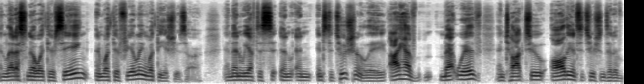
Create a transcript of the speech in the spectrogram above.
and let us know what they're seeing and what they're feeling, what the issues are. And then we have to sit and, and institutionally, I have met with and talked to all the institutions that have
